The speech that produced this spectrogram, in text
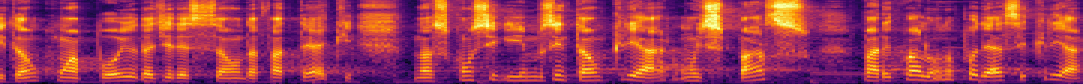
Então, com o apoio da direção da FATEC, nós conseguimos então criar um espaço para que o aluno pudesse criar.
